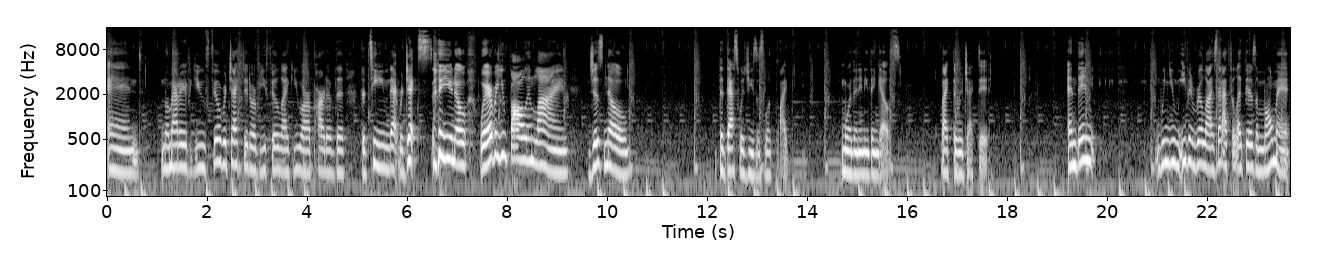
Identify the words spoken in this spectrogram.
And no matter if you feel rejected or if you feel like you are a part of the the team that rejects, you know, wherever you fall in line, just know that that's what Jesus looked like more than anything else. Like the rejected. And then when you even realize that, I feel like there's a moment,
